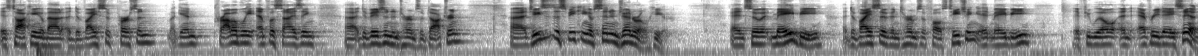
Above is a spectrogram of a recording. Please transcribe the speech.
is talking about a divisive person, again, probably emphasizing uh, division in terms of doctrine. Uh, Jesus is speaking of sin in general here. And so it may be divisive in terms of false teaching. It may be, if you will, an everyday sin.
